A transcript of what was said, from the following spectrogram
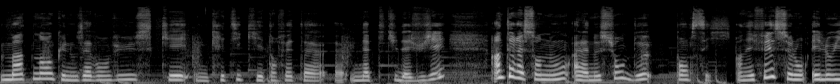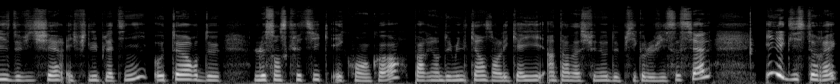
Maintenant que nous avons vu ce qu'est une critique qui est en fait euh, euh, une aptitude à juger, intéressons-nous à la notion de En effet, selon Héloïse de Vichère et Philippe Latini, auteurs de Le sens critique et quoi encore, paru en 2015 dans les cahiers internationaux de psychologie sociale, il existerait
